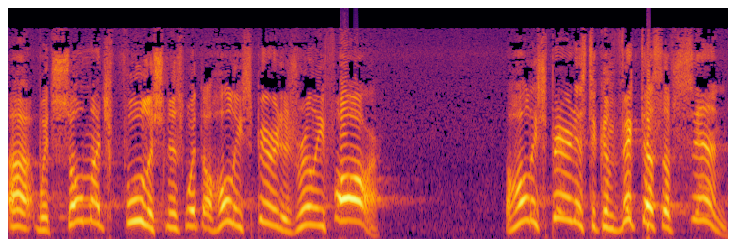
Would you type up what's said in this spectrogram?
uh, with so much foolishness what the Holy Spirit is really for. The Holy Spirit is to convict us of sin,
